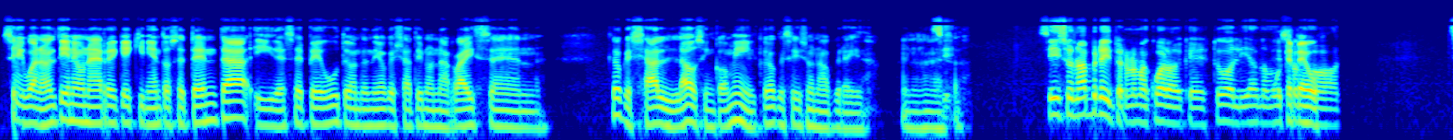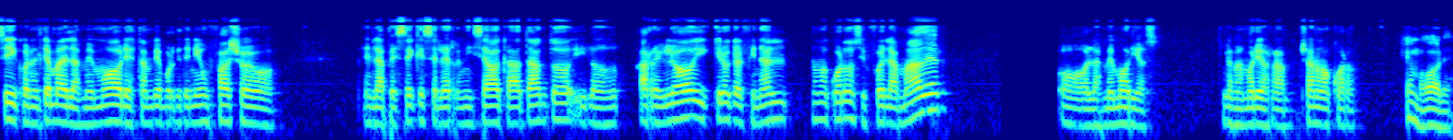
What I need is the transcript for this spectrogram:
Sí, bueno, él tiene una RX 570 y de CPU tengo entendido que ya tiene una Ryzen creo que ya al lado 5000, creo que se hizo un upgrade en una de Sí. esas. Sí, hizo un upgrade, pero no me acuerdo de que estuvo lidiando El mucho con. Sí, con el tema de las memorias también, porque tenía un fallo en la PC que se le reiniciaba cada tanto y lo arregló. Y creo que al final, no me acuerdo si fue la Mother o las memorias. Las memorias RAM, ya no me acuerdo. Qué mole.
